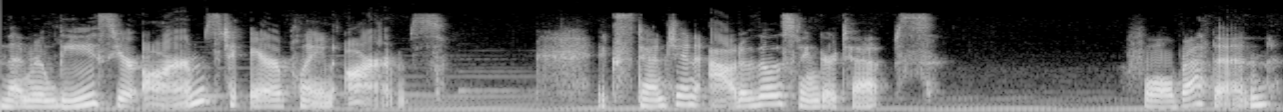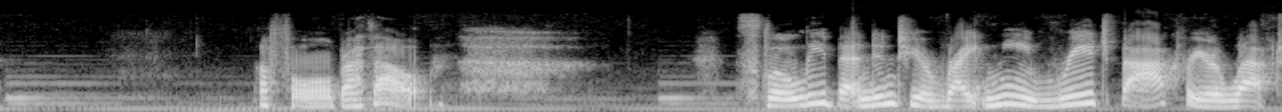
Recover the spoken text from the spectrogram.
And then release your arms to airplane arms. Extension out of those fingertips. Full breath in. A full breath out. Slowly bend into your right knee. Reach back for your left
